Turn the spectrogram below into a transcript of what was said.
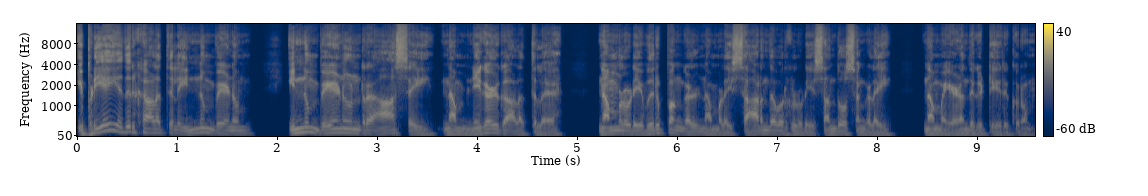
இப்படியே எதிர்காலத்துல இன்னும் வேணும் இன்னும் வேணுன்ற ஆசை நம் நிகழ்காலத்துல நம்மளுடைய விருப்பங்கள் நம்மளை சார்ந்தவர்களுடைய சந்தோஷங்களை நம்ம இழந்துகிட்டு இருக்கிறோம்.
